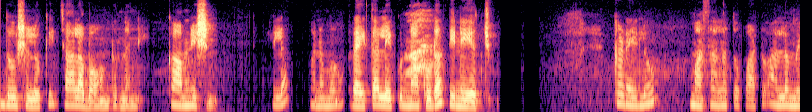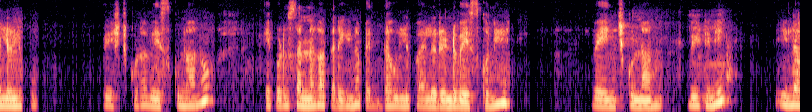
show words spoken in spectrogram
దోశలోకి చాలా బాగుంటుందండి. కాంబినేషన్. ఇలా మనము రైతా లేకున్నా కూడా తినేయచ్చు. కడాయిలో మసాలాతో పాటు అల్లం వెల్లుల్లి పేస్ట్ కూడా వేసుకున్నాను. ఇప్పుడు సన్నగా తరిగిన పెద్ద ఉల్లిపాయలు రెండు వేసుకొని వేయించుకున్నాను. వీటిని ఇలా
